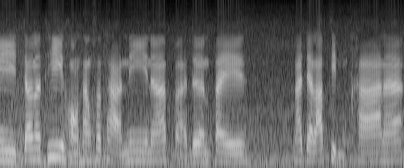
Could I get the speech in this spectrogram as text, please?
มีเจ้าหน้าที่ของทางสถานีนะครับเดินไปน่าจะรับสินค้านะ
